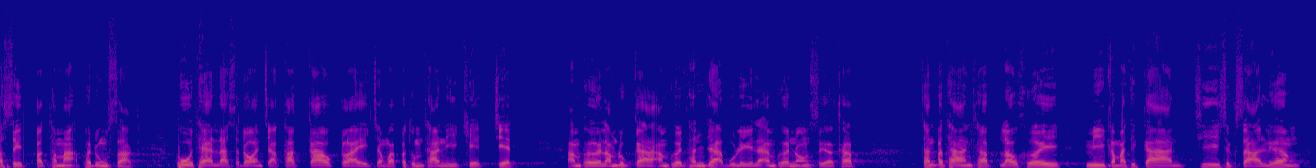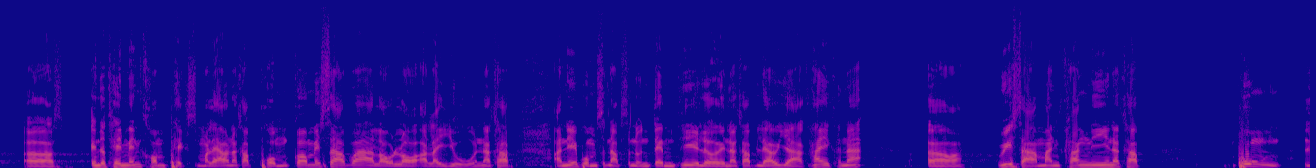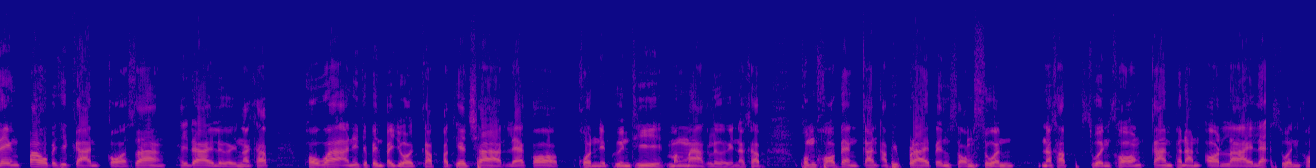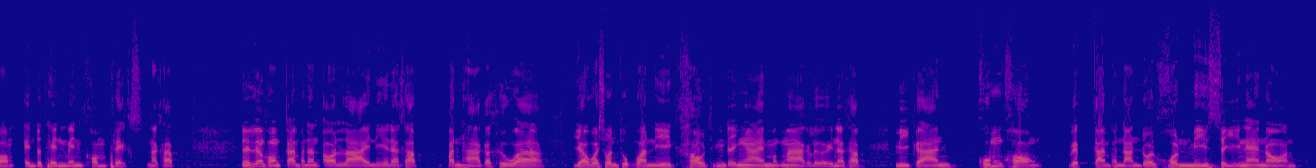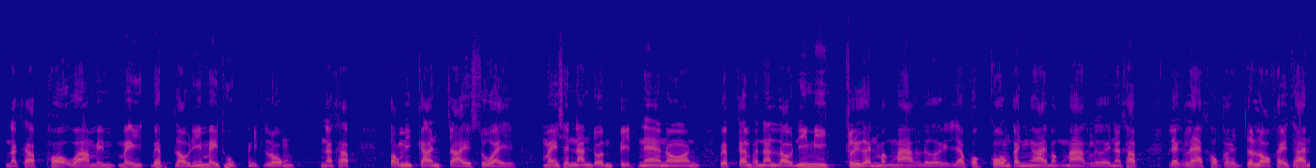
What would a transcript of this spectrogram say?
ประสิทธิ์ปัทมะพดุงศักดิ์ผู้แทนราษฎรจากพรรคก้าวไกล จังหวัดปทุมธานีเขต7อำเภอลำลูกกาอำเภอธัญบุรีและอำเภอหนองเสือครับ ท่านประธานครับเราเคยมีกรรมธิการที่ศึกษาเรื่องเอ่อ entertainment complex มาแล้วนะครับ ผมก็ไม่ทราบว่าเรารออะไรอยู่นะครับ อันนี้ผมสนับสนุนเต็มที่เลยนะครับ แล้วอยากให้คณะวิสามันครั้งนี้นะครับ พุ่งเล็งเป้าไปที่การก่อสร้างให้ได้เลยนะครับ เพราะว่าอันนี้จะเป็นประโยชน์กับประเทศชาติ และก็คนในพื้นที่มาก ๆเลยนะครับ ผมขอแบ่งการอภิปรายเป็น 2 ส่วนนะครับ ส่วนของการพนันออนไลน์ และส่วนของ Entertainment Complex นะครับ ในเรื่องของการพนันออนไลน์นี่นะครับปัญหาก็คือว่าเยาวชนทุกวันนี้เข้าถึงได้ง่ายมาก ๆเลยนะครับ มีการคุ้มครองเว็บการพนันโดยคนมีสีแน่นอนนะครับ เพราะว่าไม่ไม่เว็บเหล่านี้ไม่ถูกปิดลงนะครับ ต้องมีการจ่ายสวย ไม่เช่นนั้นโดนปิดแน่นอน เว็บการพนันเหล่านี้มีเกลื่อนมาก ๆเลย แล้วก็โกงกันง่ายมาก ๆเลยนะครับ แรก ๆเขาก็จะหลอกให้ท่าน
